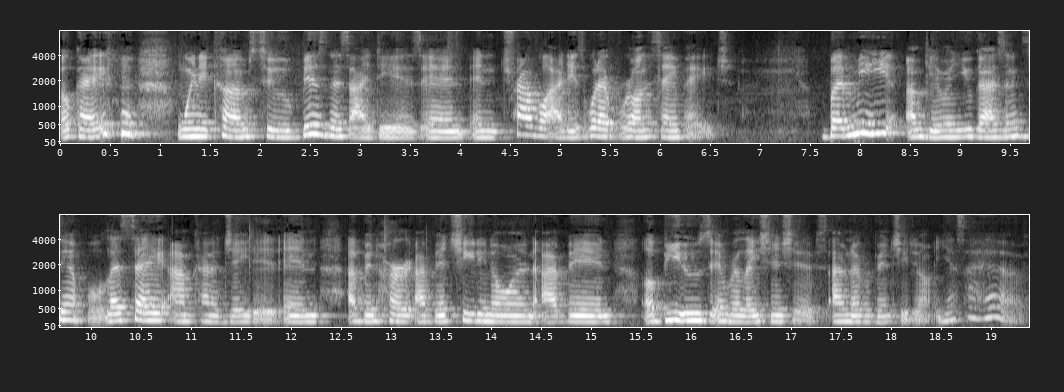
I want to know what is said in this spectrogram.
okay? when it comes to business ideas and, and travel ideas, whatever, we're on the same page. But me, I'm giving you guys an example. Let's say I'm kind of jaded and I've been hurt, I've been cheating on, I've been abused in relationships. I've never been cheated on. Yes, I have.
